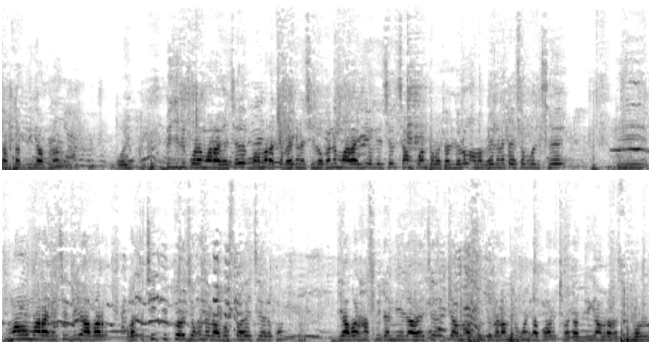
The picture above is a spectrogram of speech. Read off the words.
চারটার দিকে আপনার ওই বিজলি পড়ে মারা গেছে। আমার একটা ভেগনে ছিল ওখানে, মারা গিয়ে গেছে, শ্যাম্পু আনতে বসাল দিল। আমার ভেগনেটা এসে বলছে কি মাও মারা গেছে, দিয়ে আবার হয়তো ছিটপিট করেছে, ওখানে ব্যবস্থা হয়েছে এরকম। দিয়ে আবার হসপিটাল নিয়ে যাওয়া হয়েছে। দিয়ে আমরা শুনতে পেলাম দু ঘণ্টা পর ছটার দিকে আমরা কাছে বলল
